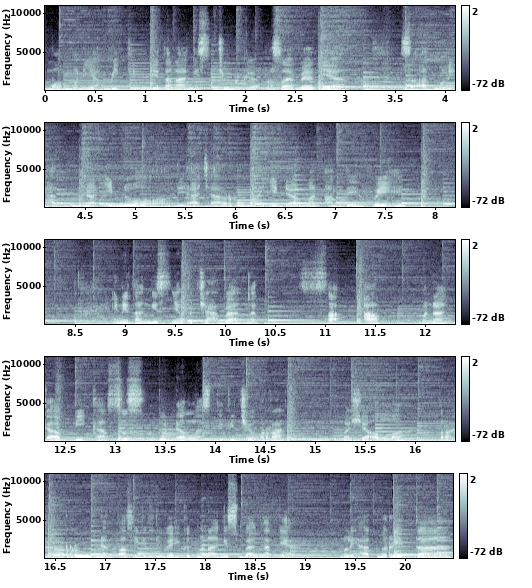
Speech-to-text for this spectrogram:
momen yang bikin kita nangis juga persahabat ya. Saat melihat Bunda Inul di acara Rumah Idaman Antv, ini tangisnya pecah banget saat menanggapi kasus Bunda Lesti Kejora. Masya Allah, terharu dan pasti kita juga ikut menangis banget ya melihat berita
